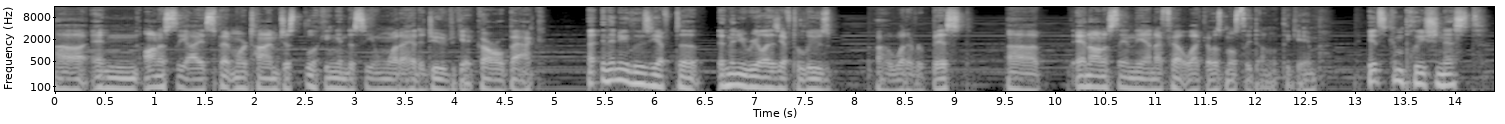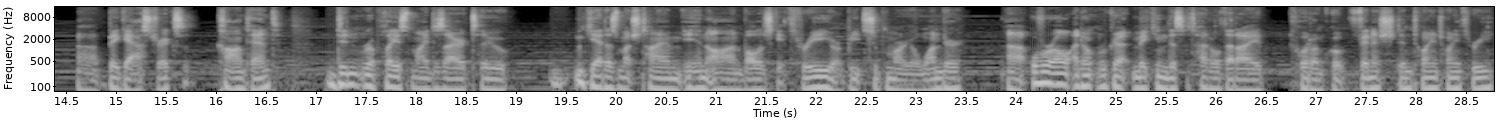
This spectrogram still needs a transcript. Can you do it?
Uh, and honestly, I spent more time just looking into seeing what I had to do to get Garl back. Uh, and then you lose, you have to, and then you realize you have to lose uh, whatever Bist. Uh, and honestly, in the end, I felt like I was mostly done with the game. Its completionist, uh, big asterisk, content didn't replace my desire to get as much time in on Baldur's Gate 3 or beat Super Mario Wonder. Uh, overall, I don't regret making this a title that I quote unquote finished in 2023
